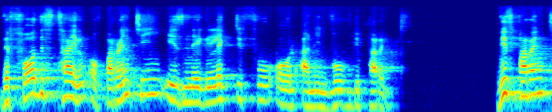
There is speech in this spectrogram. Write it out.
The fourth style of parenting is neglectful or uninvolved parent. This parent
